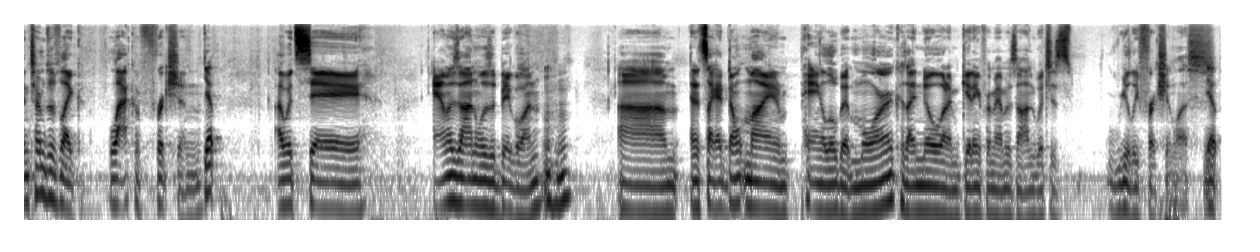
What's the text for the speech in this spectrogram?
in terms of like lack of friction, Yep. I would say Amazon was a big one. Mm-hmm. Um, and it's like I don't mind paying a little bit more because I know what I'm getting from Amazon, which is really frictionless. Yep.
